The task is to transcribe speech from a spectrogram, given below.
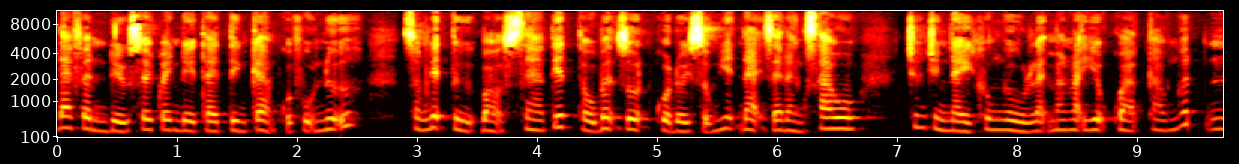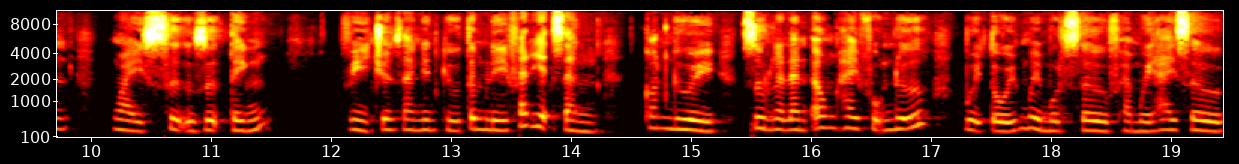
đa phần đều xoay quanh đề tài tình cảm của phụ nữ. Sóng điện tử bỏ xa tiết tấu bận rộn của đời sống hiện đại ra đằng sau. Chương trình này không ngờ lại mang lại hiệu quả cao ngất ừ, ngoài sự dự tính vì chuyên gia nghiên cứu tâm lý phát hiện rằng con người, dù là đàn ông hay phụ nữ, buổi tối 11 giờ và 12 giờ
